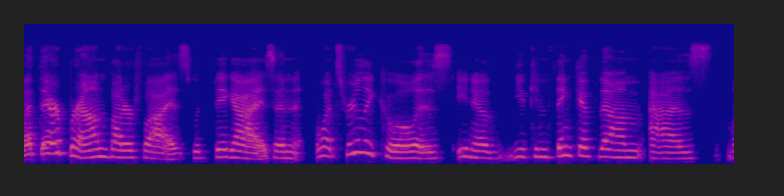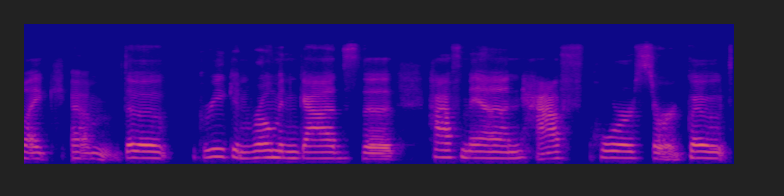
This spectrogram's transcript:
but they're brown butterflies with big eyes. And what's really cool is, you know, you can think of them as like um, the Greek and Roman gods, the half man, half horse or goat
